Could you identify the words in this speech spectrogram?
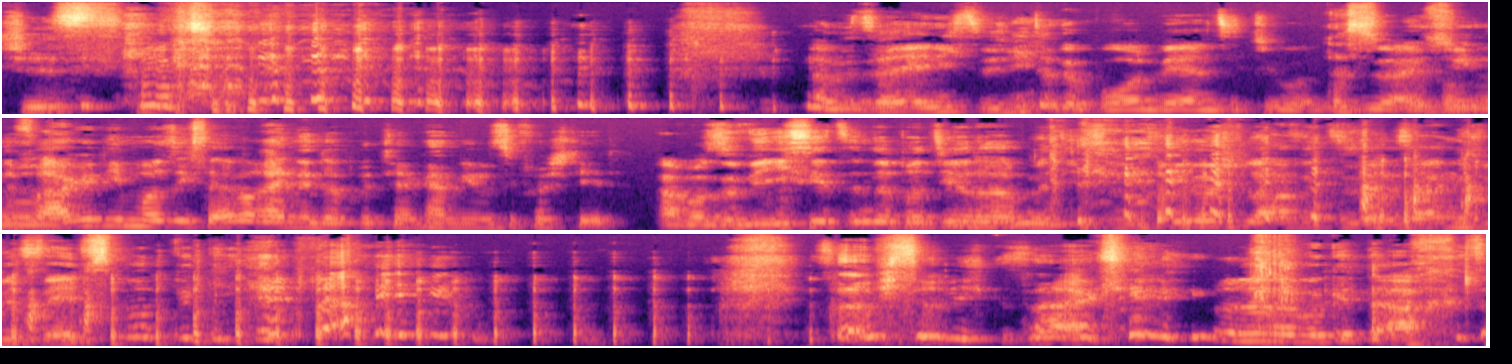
tschüss. Aber es hat ja nichts mit wiedergeboren werden zu tun. Das so ist eine Frage, die man sich selber reininterpretieren kann, wie man sie versteht. Aber so wie ich es jetzt interpretiert habe, mit diesem jetzt zu sagen, ich will Selbstmord begehen. Das habe ich so nicht gesagt. Aber gedacht.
